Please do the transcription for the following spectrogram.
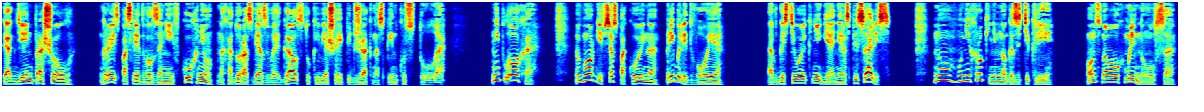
«Как день прошел?» Грейс последовал за ней в кухню, на ходу развязывая галстук и вешая пиджак на спинку стула. «Неплохо. В морге все спокойно, прибыли двое. А в гостевой книге они расписались?» «Ну, у них руки немного затекли». Он снова ухмыльнулся.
